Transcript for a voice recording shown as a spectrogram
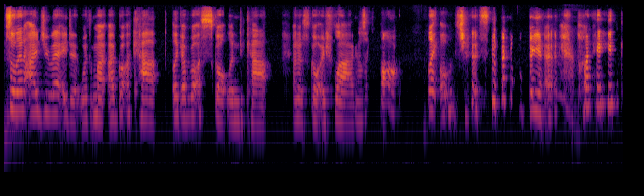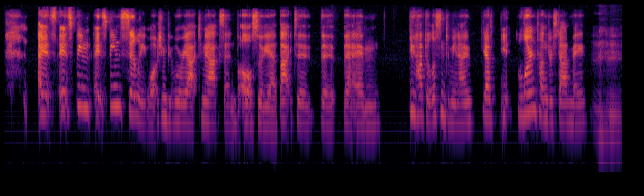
So Mhm. then I duetted it with my I've got a cap, like I've got a Scotland cap and a Scottish flag, and I was like, fuck. Like oh just yeah, like it's it's been it's been silly watching people react to my accent, but also yeah, back to the the um you have to listen to me now. You have you learn to understand me. Mhm.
